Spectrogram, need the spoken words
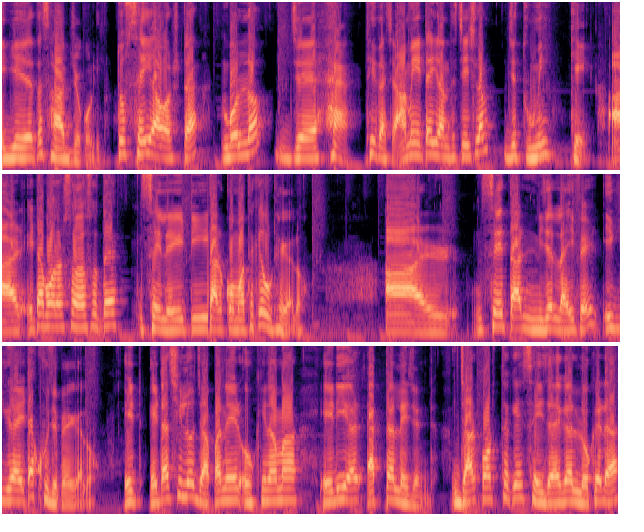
এগিয়ে যেতে সাহায্য করি। তো সেই আওয়াজটা বলল যে হ্যাঁ ঠিক আছে, আমি এটাই জানতে চেয়েছিলাম যে তুমি কে? আর এটা বলার সাথে সাথে সেই লেডিটি তার কোমা থেকে উঠে গেল। আর সে তার নিজের লাইফের ইকিগাইটা খুঁজে পেয়ে গেল। এট- ছিল জাপানের ওকিনামা এরিয়ার একটা লেজেন্ড। যার পর থেকে সেই জায়গার লোকেরা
